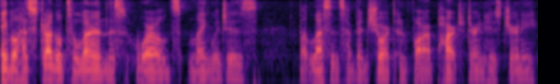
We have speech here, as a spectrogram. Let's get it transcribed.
Abel has struggled to learn this world's languages, but lessons have been short and far apart during his journey.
